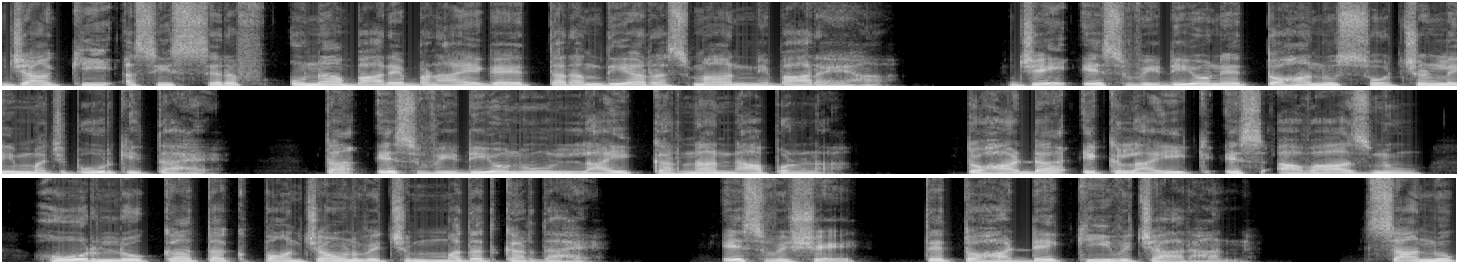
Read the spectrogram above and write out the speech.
ਜਾਂ ਕੀ ਅਸੀਂ ਸਿਰਫ ਉਹਨਾਂ ਬਾਰੇ ਬਣਾਏ ਗਏ ਧਰਮ ਦੀਆਂ ਰਸਮਾਂ ਨਿਭਾ ਰਹੇ ਹਾਂ? ਜੇ ਇਸ ਵੀਡੀਓ ਨੇ ਤੁਹਾਨੂੰ ਸੋਚਣ ਲਈ ਮਜਬੂਰ ਕੀਤਾ ਹੈ, ਤਾਂ ਇਸ ਵੀਡੀਓ ਨੂੰ ਲਾਈਕ ਕਰਨਾ ਨਾ ਭੁੱਲਣਾ। ਤੁਹਾਡਾ ਇੱਕ ਲਾਈਕ ਇਸ ਆਵਾਜ਼ ਨੂੰ ਹੋਰ ਲੋਕਾਂ ਤੱਕ ਪਹੁੰਚਾਉਣ ਵਿੱਚ ਮਦਦ ਕਰਦਾ ਹੈ। ਇਸ ਵਿਸ਼ੇ ਤੇ ਤੁਹਾਡੇ ਕੀ ਵਿਚਾਰ ਹਨ? ਸਾਨੂੰ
